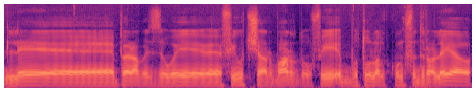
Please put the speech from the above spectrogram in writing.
لبيراميدز وفيوتشر برضه في البطولة الكونفدرالية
